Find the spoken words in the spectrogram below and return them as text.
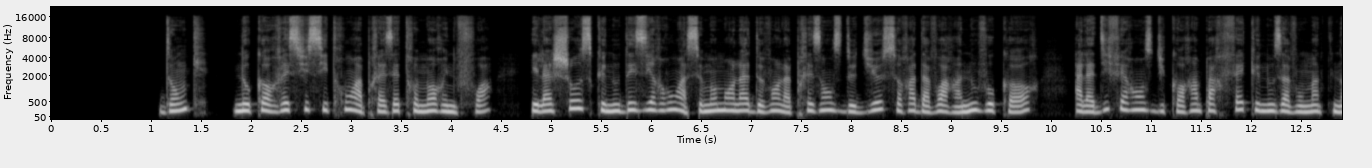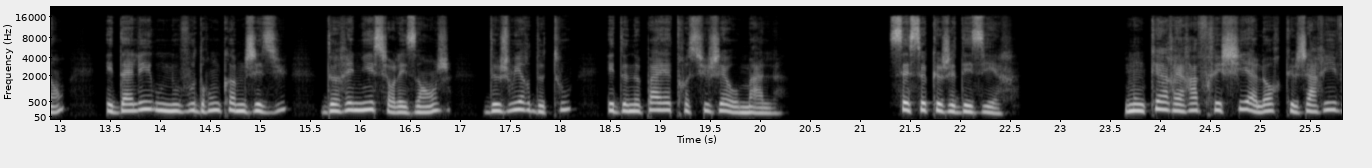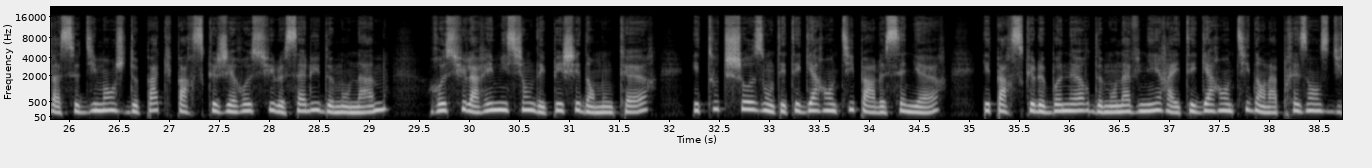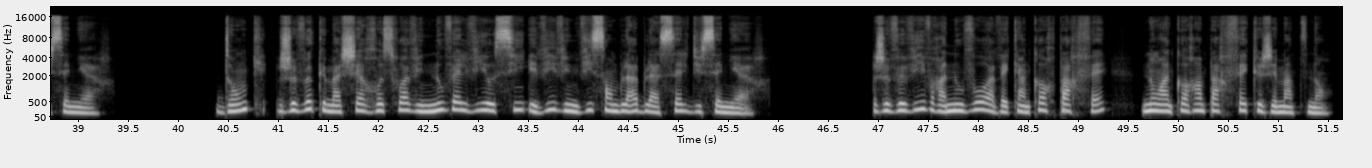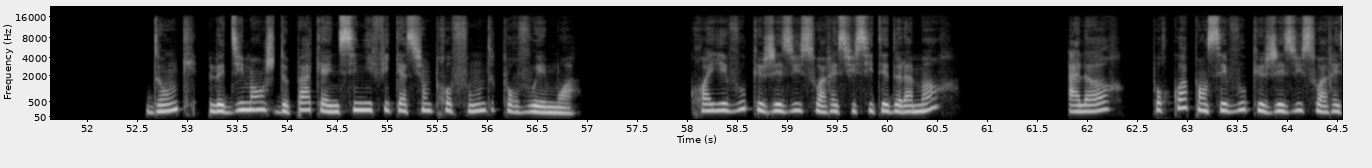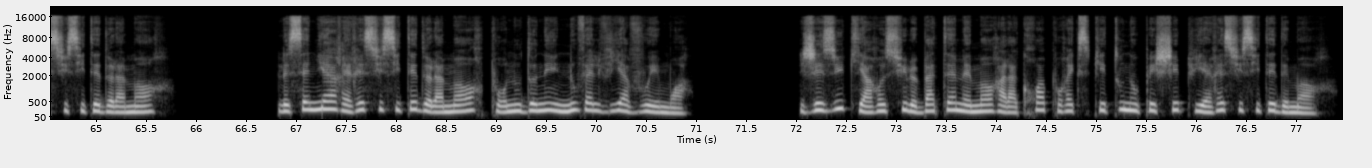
Donc, nos corps ressusciteront après être morts une fois, et la chose que nous désirerons à ce moment-là devant la présence de Dieu sera d'avoir un nouveau corps, à la différence du corps imparfait que nous avons maintenant, et d'aller où nous voudrons comme Jésus, de régner sur les anges, de jouir de tout, et de ne pas être sujet au mal. C'est ce que je désire. Mon cœur est rafraîchi alors que j'arrive à ce dimanche de Pâques parce que j'ai reçu le salut de mon âme, reçu la rémission des péchés dans mon cœur, et toutes choses ont été garanties par le Seigneur, et parce que le bonheur de mon avenir a été garanti dans la présence du Seigneur. Donc, je veux que ma chair reçoive une nouvelle vie aussi et vive une vie semblable à celle du Seigneur. Je veux vivre à nouveau avec un corps parfait, non un corps imparfait que j'ai maintenant. Donc, le dimanche de Pâques a une signification profonde pour vous et moi. Croyez-vous que Jésus soit ressuscité de la mort? Alors, pourquoi pensez-vous que Jésus soit ressuscité de la mort? Le Seigneur est ressuscité de la mort pour nous donner une nouvelle vie à vous et moi. Jésus qui a reçu le baptême est mort à la croix pour expier tous nos péchés puis est ressuscité des morts.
